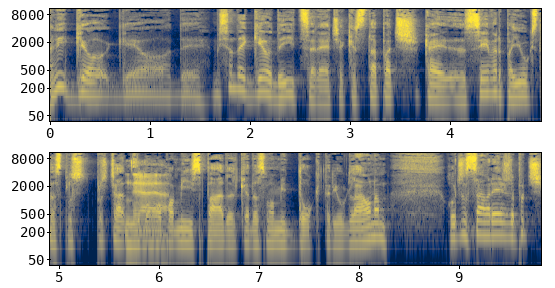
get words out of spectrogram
A ni geo, geode. Mislim, da je geodeit se reče, ker sta pač kaj, sever pa jug sta sploščati, Ja, ja, bomo ja. pa mi izpadli, ker da smo mi doktori. V glavnem, hočem samo reči, da pač.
